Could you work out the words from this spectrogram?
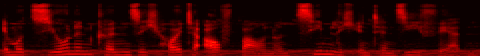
Emotionen können sich heute aufbauen und ziemlich intensiv werden.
